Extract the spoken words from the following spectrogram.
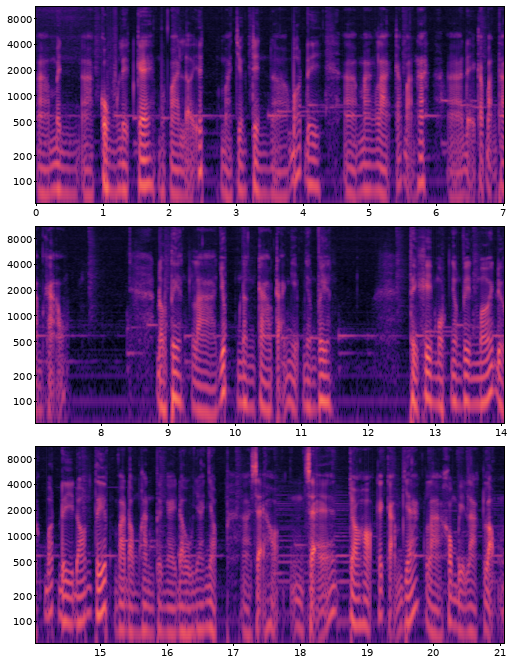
À, mình à, cùng liệt kê một vài lợi ích mà chương trình à, Body à, mang lại các bạn ha à, để các bạn tham khảo. Đầu tiên là giúp nâng cao trải nghiệm nhân viên thì khi một nhân viên mới được bớt đi đón tiếp và đồng hành từ ngày đầu gia nhập à, sẽ họ sẽ cho họ cái cảm giác là không bị lạc lõng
